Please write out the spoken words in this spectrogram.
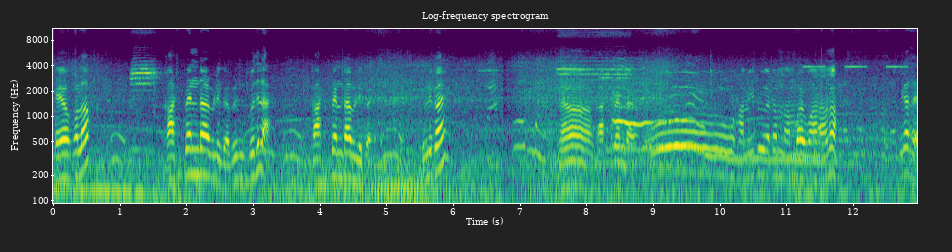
সেইসকলক কাঠপেণ্ডাৰ বুলি কয় বুজি- বুজিলা কাঠপেণ্ডাৰ বুলি কয় কি বুলি কয় অঁ কাঠপেণ্ডাৰ অ' আমিতো একদম নাম্বাৰ ওৱান আৰু ন? ঠিক আছে।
